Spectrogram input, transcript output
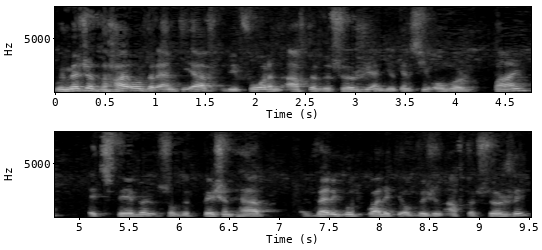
We measure the high order MTF before and after the surgery, and you can see over time it's stable. So the patient have a very good quality of vision after surgery.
